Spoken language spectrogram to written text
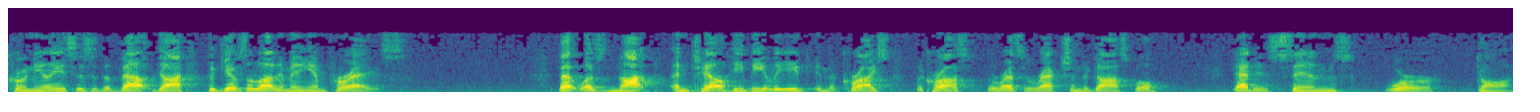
Cornelius is a devout guy who gives a lot of money praise. But it was not until he believed in the Christ, the cross, the resurrection, the gospel, that his sins were gone.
